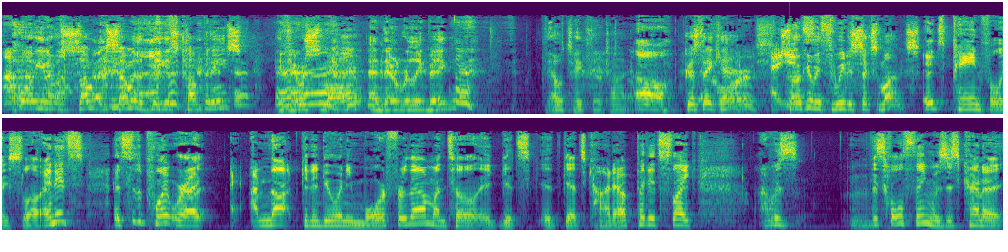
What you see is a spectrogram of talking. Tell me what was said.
Well, you know, some some of the biggest companies, if you're small and they're really big, they'll take their time. Oh. because they can. course. So it could be three to six months. It's painfully slow, and it's it's to the point where I I'm not going to do any more for them until it gets it gets caught up. But it's like I was this whole thing was just kind of,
